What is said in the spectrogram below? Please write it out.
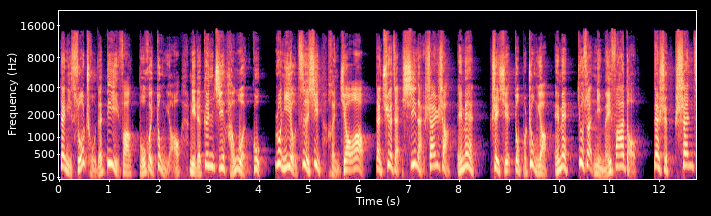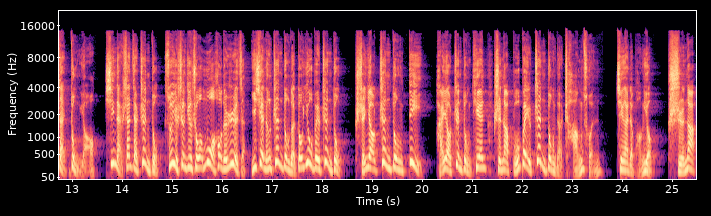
但你所处的地方不会动摇，你的根基很稳固。若你有自信，很骄傲。但却在西乃山上，Amen。这些都不重要，Amen。就算你没发抖，但是山在动摇，西乃山在震动。所以圣经说，末后的日子，一切能震动的都又被震动。神要震动地，还要震动天，使那不被震动的长存。亲爱的朋友，使那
